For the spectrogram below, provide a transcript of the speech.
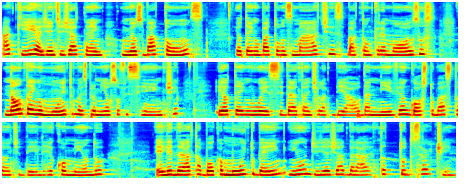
Aqui a gente já tem os meus batons. Eu tenho batons mates, batom cremosos. Não tenho muito, mas para mim é o suficiente. Eu tenho esse hidratante labial da Nivea, gosto bastante dele, recomendo. Ele hidrata a boca muito bem e um dia já hidrata tudo certinho.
